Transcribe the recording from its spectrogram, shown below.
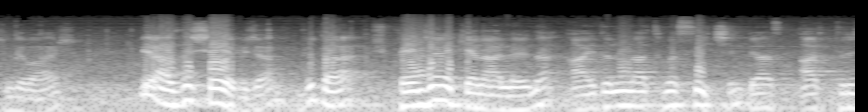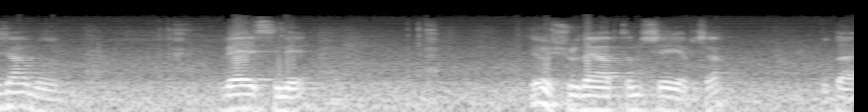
Şimdi var. Biraz da şey yapacağım. Bu da şu pencere kenarlarına aydınlatması için biraz arttıracağım bunun V'sini. Değil mi? Şurada yaptığımız şey yapacağım. Bu da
